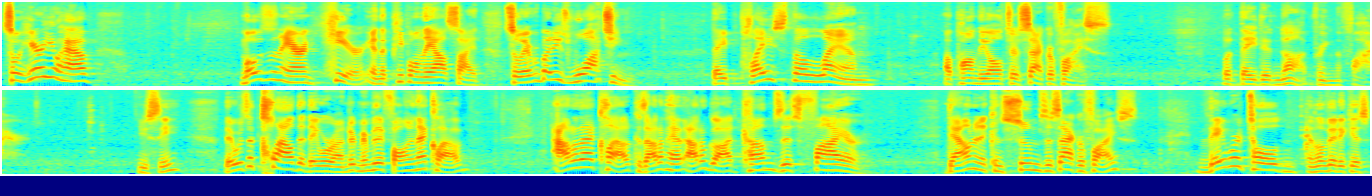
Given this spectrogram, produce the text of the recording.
So here you have Moses and Aaron here, and the people on the outside. So everybody's watching. They place the lamb upon the altar of sacrifice, but they did not bring the fire. You see? There was a cloud that they were under. Remember, they're following that cloud. Out of that cloud, because out of, out of God comes this fire down and it consumes the sacrifice. They were told in Leviticus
